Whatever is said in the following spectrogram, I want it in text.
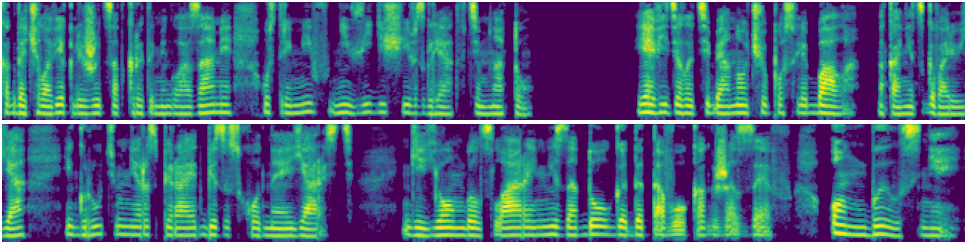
когда человек лежит с открытыми глазами, устремив невидящий взгляд в темноту. «Я видела тебя ночью после бала», — наконец говорю я, и грудь мне распирает безысходная ярость. Гийом был с Ларой незадолго до того, как Жозеф. Он был с ней.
